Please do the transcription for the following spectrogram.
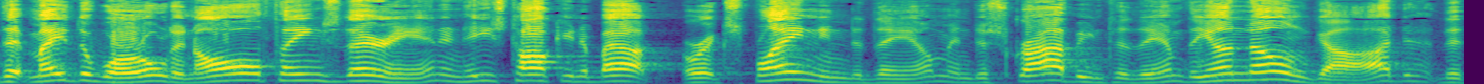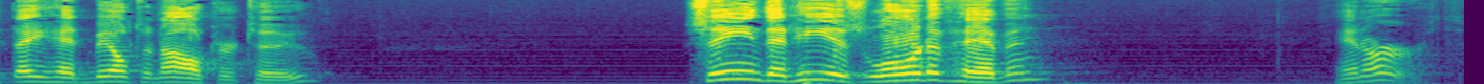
that made the world and all things therein, and he's talking about or explaining to them and describing to them the unknown God that they had built an altar to, seeing that he is Lord of heaven and earth.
